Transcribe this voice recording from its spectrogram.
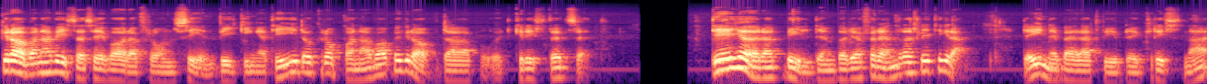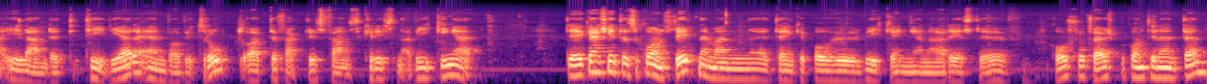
Gravarna visar sig vara från sen vikingatid och kropparna var begravda på ett kristet sätt. Det gör att bilden börjar förändras lite grann. Det innebär att vi blev kristna i landet tidigare än vad vi trott och att det faktiskt fanns kristna vikingar. Det är kanske inte så konstigt när man eh, tänker på hur vikingarna reste kors och tvärs på kontinenten.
